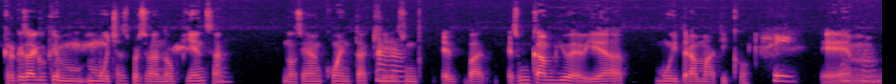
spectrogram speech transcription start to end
Creo que es algo que muchas personas no piensan, no se dan cuenta que es un, es, un cambio de vida muy dramático. Sí. Em,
